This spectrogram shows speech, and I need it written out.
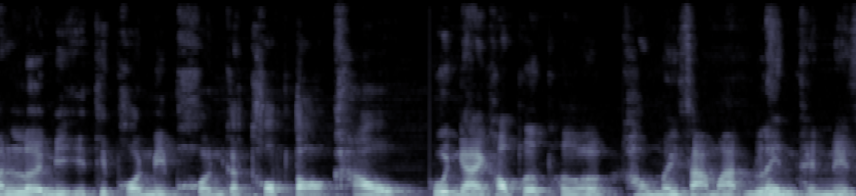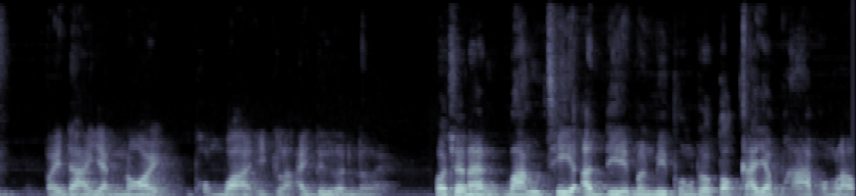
มันเลยมีอิทธิพล มีผลกระทบต่อเขา พูดง่ายเขาเผลอๆเขาไม่สามารถเล่นเทนนิสไปได้อย่างน้อย ผมว่าอีกหลายเดือนเลย เพราะฉะนั้นบางทีอดีตมันมีผลกระทบต่อกายภาพของเรา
